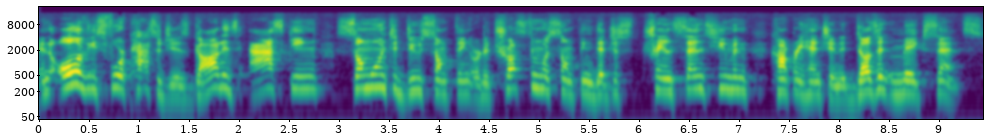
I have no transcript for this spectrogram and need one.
In all of these four passages, God is asking someone to do something or to trust him with something that just transcends human comprehension. It doesn't make sense.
